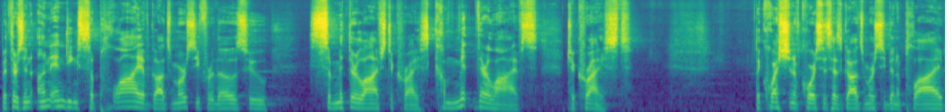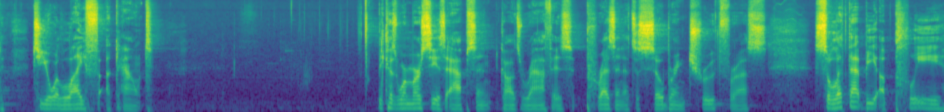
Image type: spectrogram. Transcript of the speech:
But there's an unending supply of God's mercy for those who submit their lives to Christ, commit their lives to Christ. The question, of course, is Has God's mercy been applied to your life account? Because where mercy is absent, God's wrath is present. It's a sobering truth for us. So let that be a plea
